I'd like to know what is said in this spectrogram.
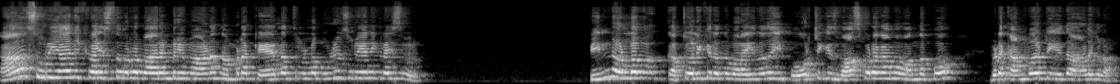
ആ സുറിയാനി ക്രൈസ്തവരുടെ പാരമ്പര്യമാണ് നമ്മുടെ കേരളത്തിലുള്ള മുഴുവൻ സുറിയാനി ക്രൈസ്തവരും. പിന്നുള്ള കത്തോലിക്കർ എന്ന് പറയുന്നത് ഈ പോർച്ചുഗീസ് വാസ്കോഡഗാമ വന്നപ്പോ ഇവിടെ കൺവേർട്ട് ചെയ്ത ആളുകളാണ്.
